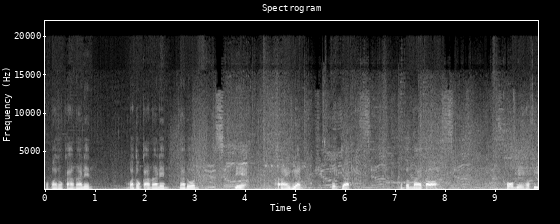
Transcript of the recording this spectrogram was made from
ผมว่าตรงกลางน่าเล่น ผมว่าตรงกลางน่าเล่น น่าโดน เบะหายเพื่อนสวยจัดต้นไม้ต่อโหเมียเขาฟรี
